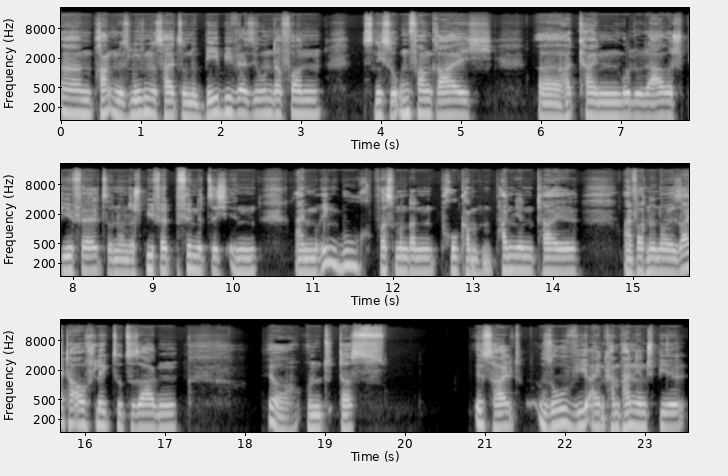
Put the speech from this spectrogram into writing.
Ähm, Pranken des Löwen ist halt so eine Baby-Version davon. Ist nicht so umfangreich, äh, hat kein modulares Spielfeld, sondern das Spielfeld befindet sich in einem Ringbuch, was man dann pro Kampagnenteil einfach eine neue Seite aufschlägt, sozusagen. Ja, und das ist halt so, wie ein Kampagnenspiel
